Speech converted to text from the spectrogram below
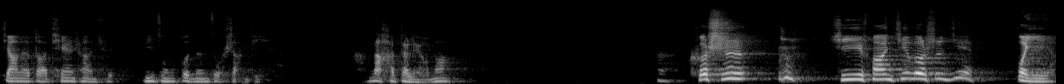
将来到天上去，你总不能做上帝啊，那还得了吗？可是西方极乐世界不一样，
